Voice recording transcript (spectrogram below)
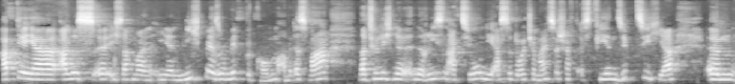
habt ihr ja alles, äh, ich sag mal, ihr nicht mehr so mitbekommen. Aber das war natürlich eine, eine Riesenaktion. Die erste deutsche Meisterschaft erst 74, ja. Ähm,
